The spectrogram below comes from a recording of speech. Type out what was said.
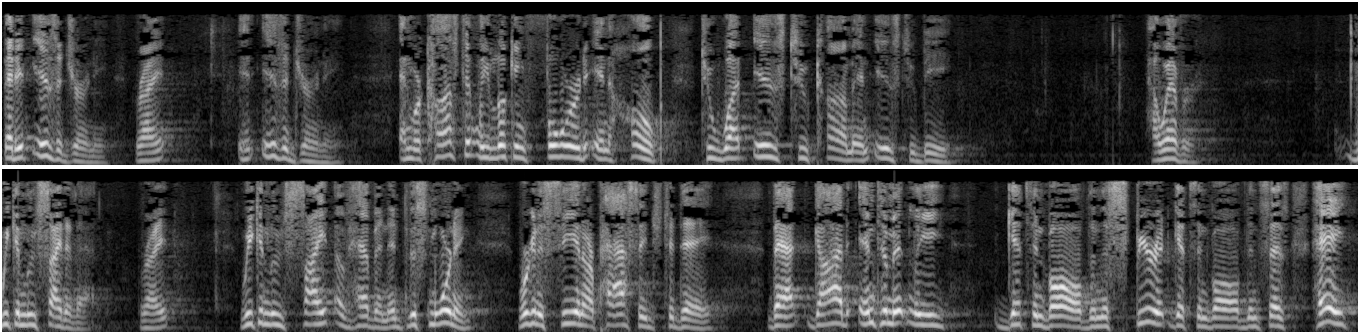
That it is a journey, right? It is a journey. And we're constantly looking forward in hope to what is to come and is to be. However, we can lose sight of that, right? We can lose sight of heaven. And this morning, we're going to see in our passage today that God intimately gets involved and the Spirit gets involved and says, hey,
